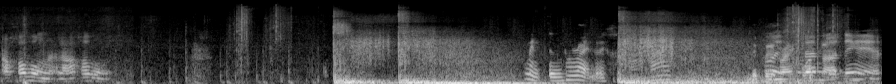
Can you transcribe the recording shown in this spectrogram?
เอาเข้าวงอะเราเอาเข้าวงเหม็นตึงเท่าไหร่เลยค่ะได้ปืเฮ้นยไว้เริ่มมีรถได้ไงอะ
